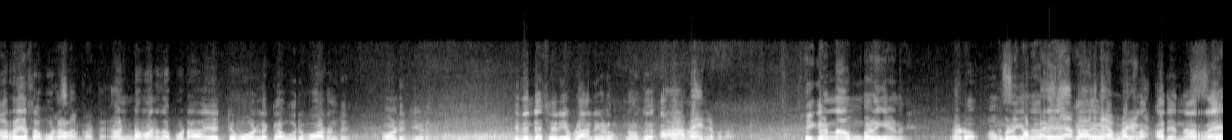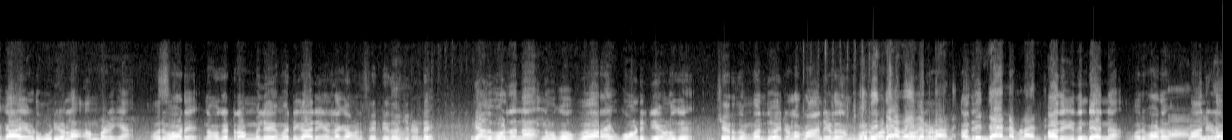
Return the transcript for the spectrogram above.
നിറയെ സപ്പോർട്ടാണ് സപ്പോർട്ട്. കണ്ടമാന സപ്പോർട്ടാ ഏറ്റവും മുകളിലൊക്കെ ഒരുപാടുണ്ട് ക്വാണ്ടിറ്റികൾ ഇതിന്റെ ചെറിയ പ്ലാന്റുകളും നമുക്ക് അവൈലബിൾ ആണ്. ഈ കാണുന്ന അമ്പഴങ്ങയാണ്. കേട്ടോ അമ്പഴങ്ങ നിറയെ കായോട് കൂടിയുള്ള അതെ നിറയെ കായോട് കൂടിയുള്ള അമ്പഴങ്ങ. ഒരുപാട് നമുക്ക് ഡ്രമ്മിൽ മറ്റു കാര്യങ്ങളിലൊക്കെ നമ്മൾ സെറ്റ് ചെയ്ത് വെച്ചിട്ടുണ്ട്. ഇനി അതുപോലെ തന്നെ നമുക്ക് വേറെയും ക്വാണ്ടിറ്റി നമുക്ക് ചെറുതും വലുതുമായിട്ടുള്ള പ്ലാന്റുകൾ നമുക്ക് ഒരുപാട് അതെ. ഇതിന്റെ തന്നെ ഒരുപാട് പ്ലാന്റുകൾ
